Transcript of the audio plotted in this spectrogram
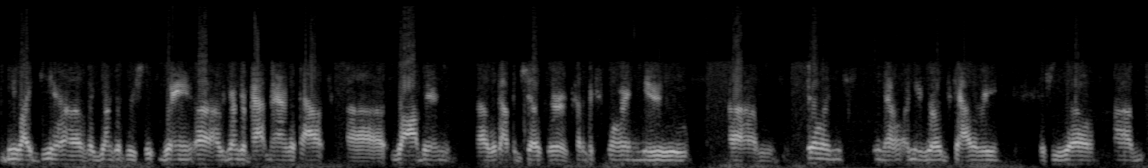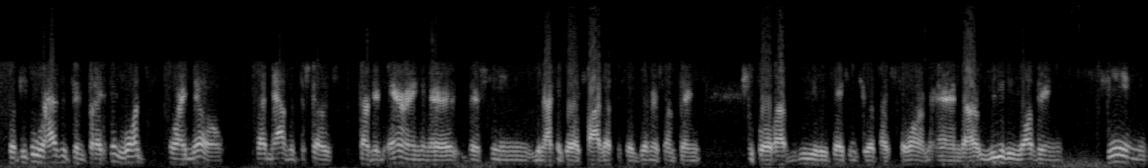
new idea of a younger Bruce Wayne, uh, a younger Batman without uh, Robin, uh, without the Joker, kind of exploring new um, villains, you know, a new rogues gallery, if you will. Um, so people were hesitant, but I think once, or I know that now that the show's started airing and they're they're seeing, you know, I think they're like five episodes in or something. People have really taken to it by storm and are really loving seeing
